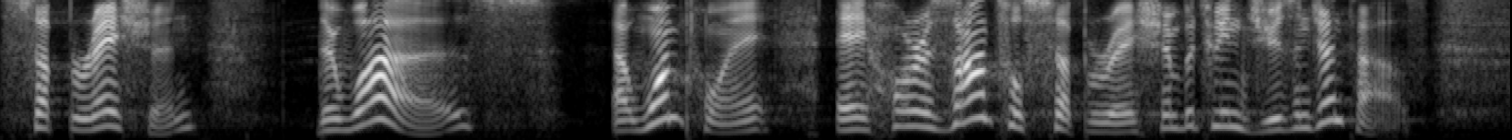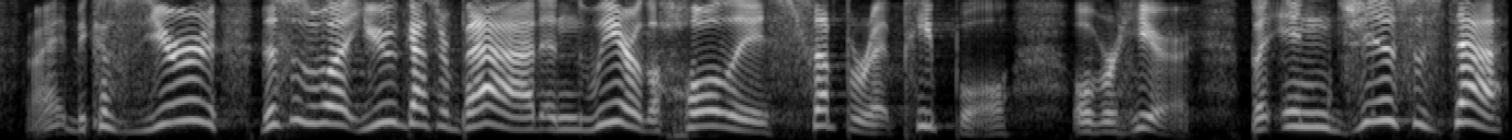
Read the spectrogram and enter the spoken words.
separation. There was, at one point, a horizontal separation between Jews and Gentiles, right? Because you're, this is what you guys are bad, and we are the holy, separate people over here. But in Jesus' death,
